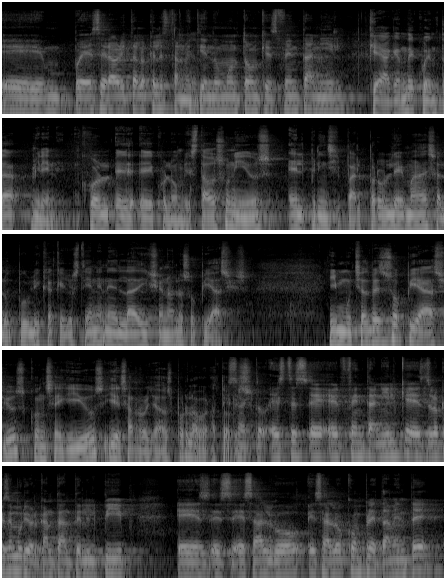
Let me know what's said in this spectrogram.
eh, puede ser ahorita lo que le están metiendo un montón, que es fentanil. Que hagan de cuenta, miren, eh, Colombia, Estados Unidos, el principal problema de salud pública que ellos tienen es la adicción a los opiáceos y muchas veces opiáceos conseguidos y desarrollados por laboratorios. Exacto. Este es eh, el fentanil, que es de lo que se murió el cantante Lil Peep, es, es, es algo, es algo completamente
